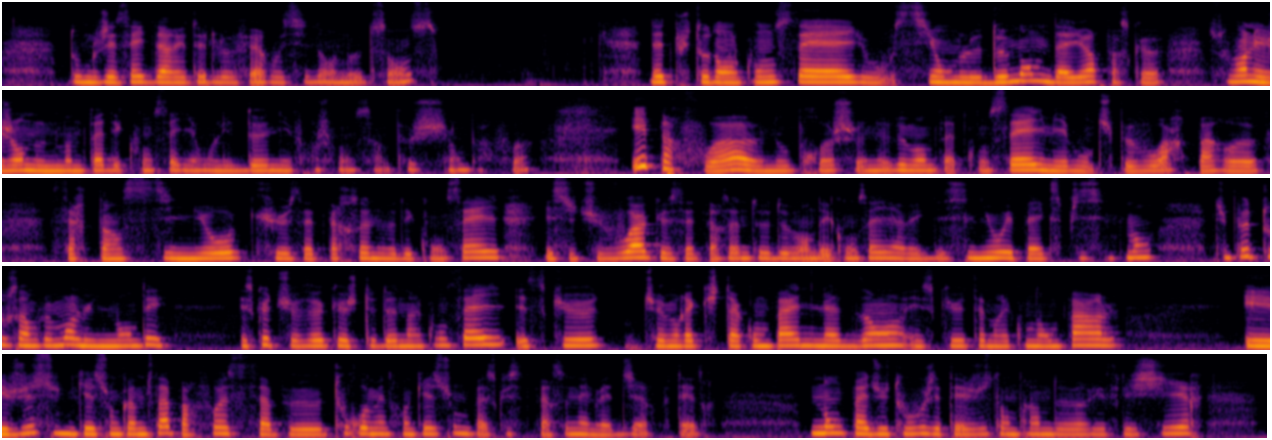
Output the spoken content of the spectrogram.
Donc j'essaye d'arrêter de le faire aussi dans l'autre sens d'être plutôt dans le conseil ou si on me le demande d'ailleurs parce que souvent les gens ne demandent pas des conseils et on les donne et franchement c'est un peu chiant parfois. Et parfois euh, nos proches ne demandent pas de conseils mais bon tu peux voir par euh, certains signaux que cette personne veut des conseils et si tu vois que cette personne te demande des conseils avec des signaux et pas explicitement tu peux tout simplement lui demander est-ce que tu veux que je te donne un conseil? Est-ce que tu aimerais que je t'accompagne là-dedans? Est-ce que tu aimerais qu'on en parle? Et juste une question comme ça, parfois ça peut tout remettre en question parce que cette personne, elle va te dire peut-être non, pas du tout, j'étais juste en train de réfléchir,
